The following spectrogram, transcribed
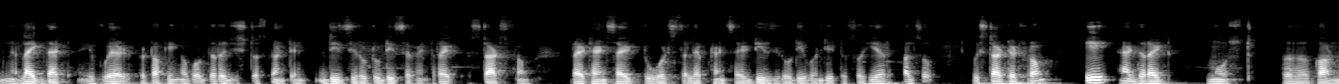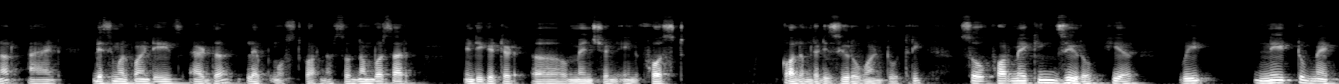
mm, like that if we are talking about the registers content d0 to d7 right? Starts from right hand side towards the left hand side d0 d1 d2 so here also we started from a at the right most uh, corner and decimal point is at the leftmost corner. So numbers are indicated uh, mentioned in first column that is 0 1 2 3 so for making 0 here we need to make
